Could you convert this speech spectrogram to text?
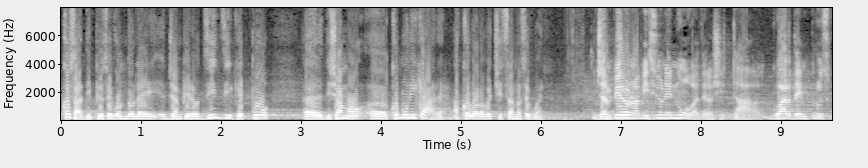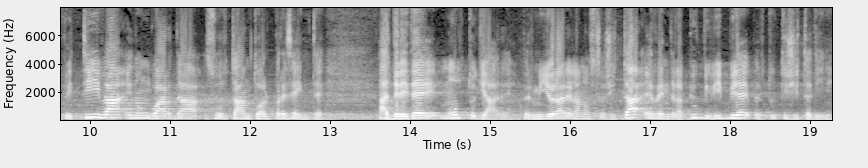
Cosa ha di più secondo lei Giampiero Zinzi che può eh, diciamo, eh, comunicare a coloro che ci stanno seguendo? Giampiero ha una visione nuova della città, guarda in prospettiva e non guarda soltanto al presente. Ha delle idee molto chiare per migliorare la nostra città e renderla più vivibile per tutti i cittadini.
